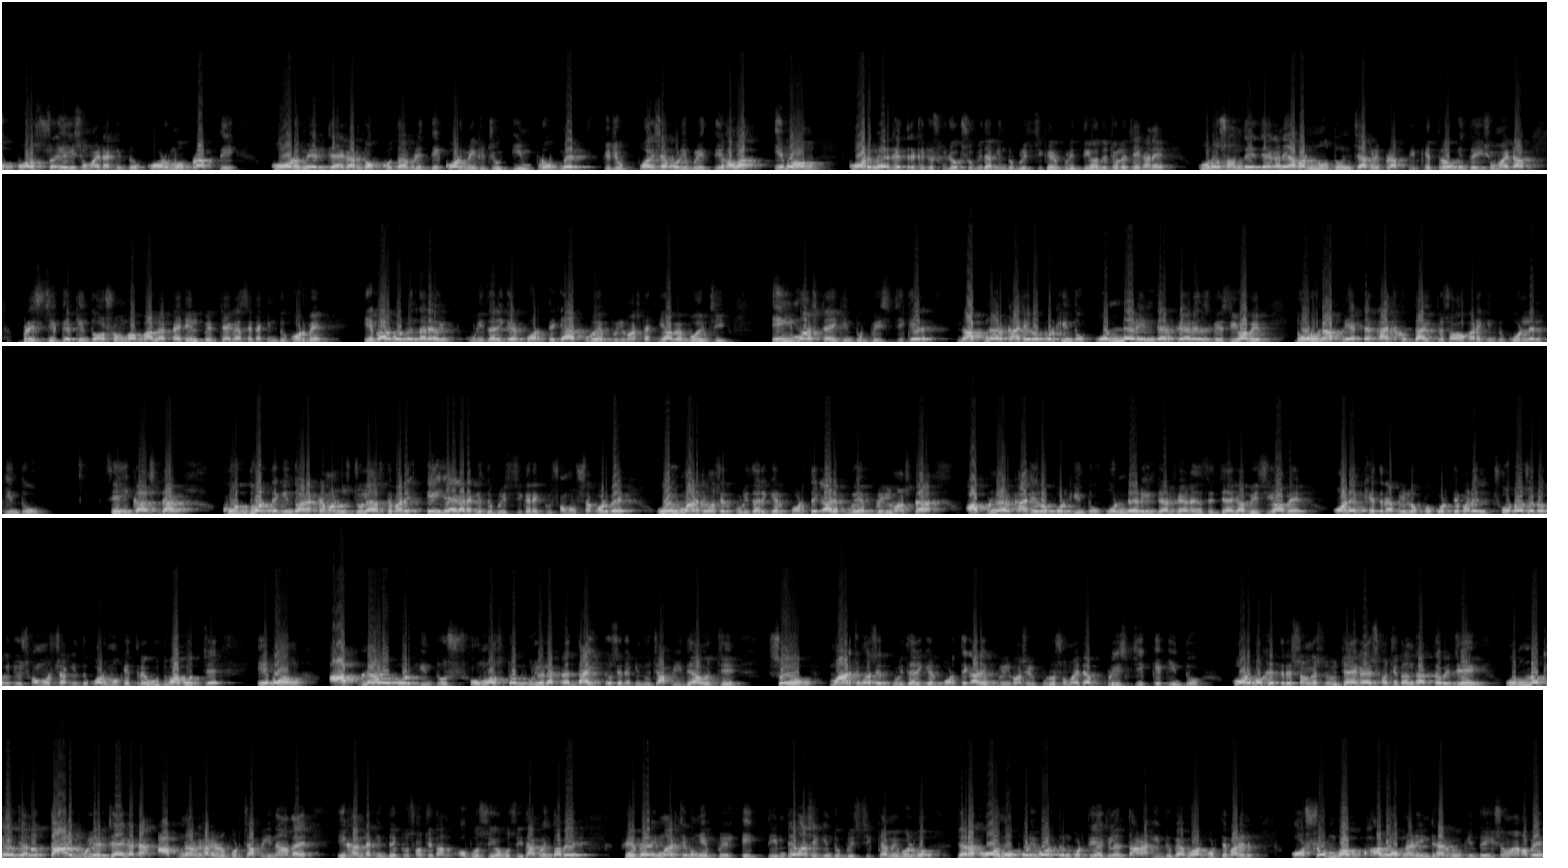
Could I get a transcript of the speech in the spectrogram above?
অবশ্যই এই সময়টা কিন্তু কর্মপ্রাপ্তি, কর্মের জায়গার দক্ষতা বৃদ্ধি, কর্মে কিছু ইমপ্রুভমেন্ট কিছু পয়সা করি বৃদ্ধি হওয়া এবং কর্মের ক্ষেত্রে কিছু সুযোগ সুবিধা কিন্তু বৃশ্চিকের বৃদ্ধি হতে চলেছে। এখানে কোনো সন্দেহের জায়গা নেই। আবার নতুন চাকরি প্রাপ্তির ক্ষেত্রেও কিন্তু এই সময়টা বৃশ্চিককে কিন্তু অসম্ভব ভালো একটা হেল্পের জায়গা সেটা কিন্তু করবে। এবার বলবেন তাহলে ওই কুড়ি তারিখের পর থেকে আর পুরো এপ্রিল মাসটা কি হবে বলছি। এই মাসটাই কিন্তু বৃষ্টিকের আপনার কাজের ওপর কিন্তু অন্যের ইন্টারফিয়ারেন্স বেশি হবে। ধরুন আপনি একটা কাজ খুব দায়িত্ব সহকারে কিন্তু করলেন, কিন্তু সেই কাজটার খুদ ধরতে কিন্তু আরেকটা মানুষ চলে আসতে পারে। এই জায়গাটা কিন্তু বৃশ্চিকের একটু সমস্যা করবে। ওই মার্চ মাসের কুড়ি তারিখের পর থেকে আর পুরো এপ্রিল মাসটা আপনার কাজের ওপর কিন্তু অন্যের ইন্টারফিয়ারেন্সের জায়গা বেশি হবে। অনেক ক্ষেত্রে আপনি লক্ষ্য করতে পারেন, ছোট ছোট কিছু সমস্যা কিন্তু কর্মক্ষেত্রে উদ্ভব হচ্ছে এবং আপনার ওপর কিন্তু সমস্ত ভুলের একটা দায়িত্ব সেটা কিন্তু চাপিয়ে দেওয়া হচ্ছে। সো মার্চ মাসের কুড়ি তারিখের পর থেকে আর এপ্রিল মাসের পুরো সময়টা বৃষ্টিককে কিন্তু কর্মক্ষেত্রের সঙ্গে জায়গায় সচেতন থাকতে হবে যে অন্য কেউ যেন তার ভুলের জায়গাটা আপনার ঘাড়ের উপর চাপিয়ে না দেয়। এখানটা কিন্তু একটু সচেতন, অবশ্যই অবশ্যই থাকবেন। তবে ফেব্রুয়ারি, মার্চ এবং এপ্রিল এই তিনটে মাসে কিন্তু বৃশ্চিককে আমি বলব, যারা কর্ম পরিবর্তন করতে চাইছিলেন তারা কিন্তু ব্যবহার করতে পারেন। অসম্ভব ভালো আপনার ইন্টারভিউ কিন্তু এই সময় হবে।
